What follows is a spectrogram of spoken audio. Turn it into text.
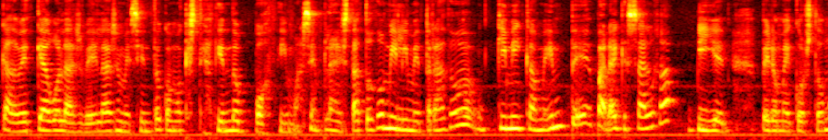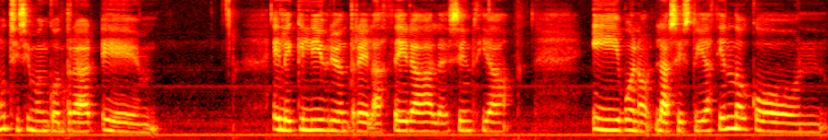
cada vez que hago las velas me siento como que estoy haciendo pócimas, en plan está todo milimetrado químicamente para que salga bien, pero me costó muchísimo encontrar eh, el equilibrio entre la cera, la esencia, y bueno, las estoy haciendo con,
